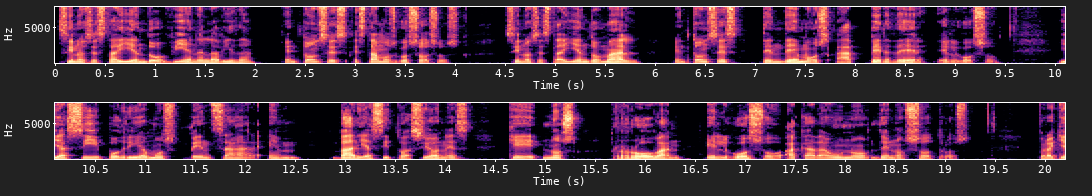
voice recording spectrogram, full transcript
Si nos está yendo bien en la vida, entonces estamos gozosos. Si nos está yendo mal, entonces tendemos a perder el gozo. Y así podríamos pensar en varias situaciones que nos roban el gozo a cada uno de nosotros. Pero aquí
